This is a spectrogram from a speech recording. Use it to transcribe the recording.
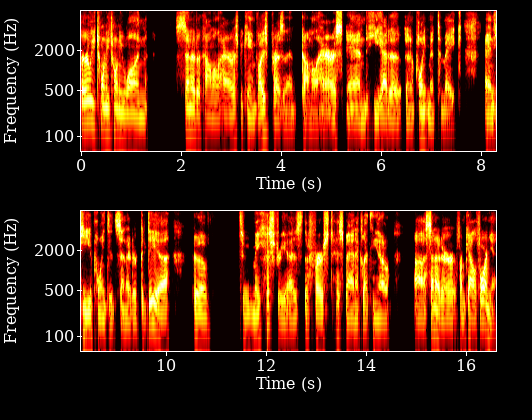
early 2021, Senator Kamala Harris became Vice President Kamala Harris, and he had a, an appointment to make, and he appointed Senator Padilla to, to make history as the first Hispanic Latino uh, senator from California.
